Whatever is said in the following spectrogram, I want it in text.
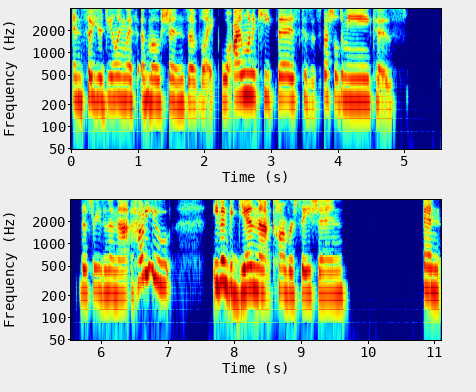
And so you're dealing with emotions of like, well, I want to keep this because it's special to me, because this reason and that. How do you even begin that conversation? And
